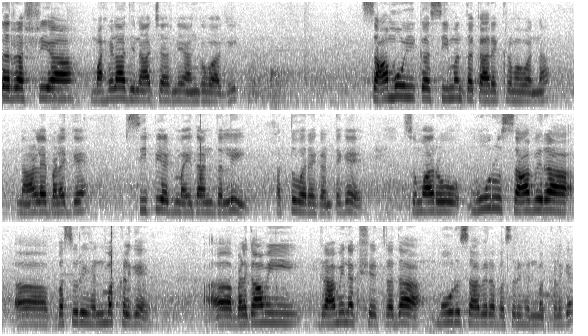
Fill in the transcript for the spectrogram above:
ಅಂತಾರಾಷ್ಟ್ರೀಯ ಮಹಿಳಾ ದಿನಾಚರಣೆ ಅಂಗವಾಗಿ ಸಾಮೂಹಿಕ ಸೀಮಂತ ಕಾರ್ಯಕ್ರಮವನ್ನು ನಾಳೆ ಬೆಳಗ್ಗೆ ಸಿ ಪಿ ಎಡ್ ಮೈದಾನದಲ್ಲಿ ಹತ್ತೂವರೆ ಗಂಟೆಗೆ ಸುಮಾರು ಮೂರು ಸಾವಿರ ಬಸುರಿ ಹೆಣ್ಮಕ್ಕಳಿಗೆ ಬೆಳಗಾವಿ ಗ್ರಾಮೀಣ ಕ್ಷೇತ್ರದ ಮೂರು ಸಾವಿರ ಬಸುರಿ ಹೆಣ್ಮಕ್ಕಳಿಗೆ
